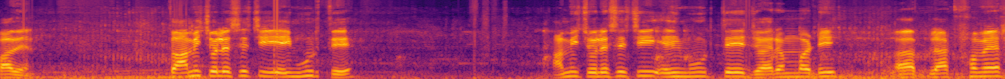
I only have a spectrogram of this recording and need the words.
পাবেন। তো আমি চলে এসেছি এই মুহূর্তে, আমি চলে এসেছি এই মুহূর্তে জয়রামবাটি প্ল্যাটফর্মের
